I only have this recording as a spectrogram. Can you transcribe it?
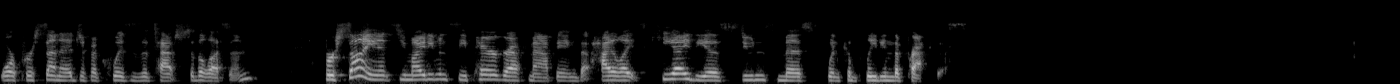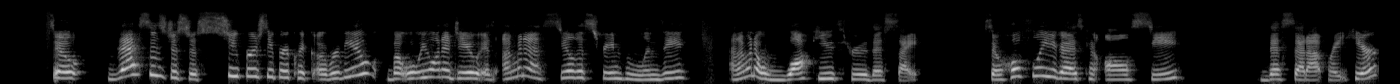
or percentage if a quiz is attached to the lesson. For science, you might even see paragraph mapping that highlights key ideas students missed when completing the practice. So this is just a super, super quick overview, but what we wanna do is I'm gonna steal this screen from Lindsay and I'm gonna walk you through this site. So hopefully you guys can all see this setup right here.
